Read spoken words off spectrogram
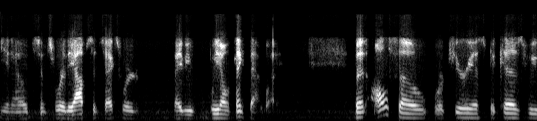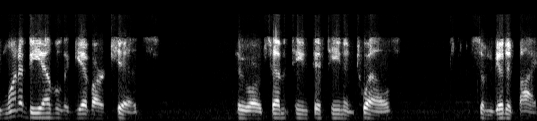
you know since we're the opposite sex we're maybe we don't think that way but also, we're curious because we want to be able to give our kids who are 17, 15, and 12 some good advice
